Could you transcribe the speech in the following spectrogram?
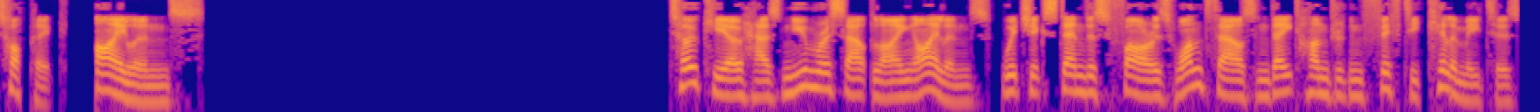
Topic: Islands Tokyo has numerous outlying islands, which extend as far as 1,850 kilometers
